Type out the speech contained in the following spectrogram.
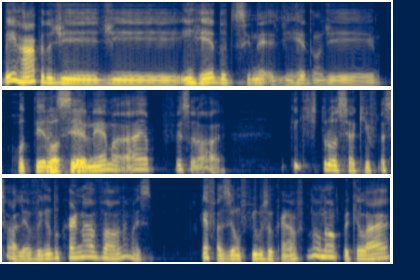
bem rápido de, de enredo de cinema, de enredo, não, de roteiro, Roteiro. de cinema. Aí a professora, ó, o que, que te trouxe aqui? Eu falei assim, olha, eu venho do carnaval, né? Mas você quer fazer um filme sobre o carnaval? Falei, não, não, porque lá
